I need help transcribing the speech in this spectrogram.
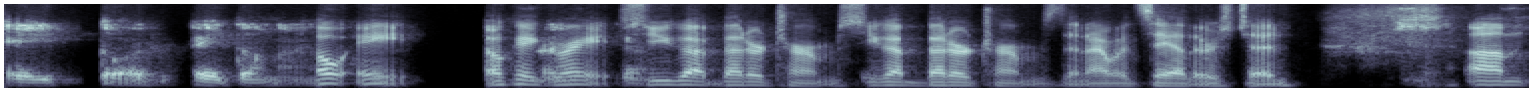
eight or eight or nine. Oh, eight. Okay, great. Yeah. So you got better terms. You got better terms than I would say others did. Um,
